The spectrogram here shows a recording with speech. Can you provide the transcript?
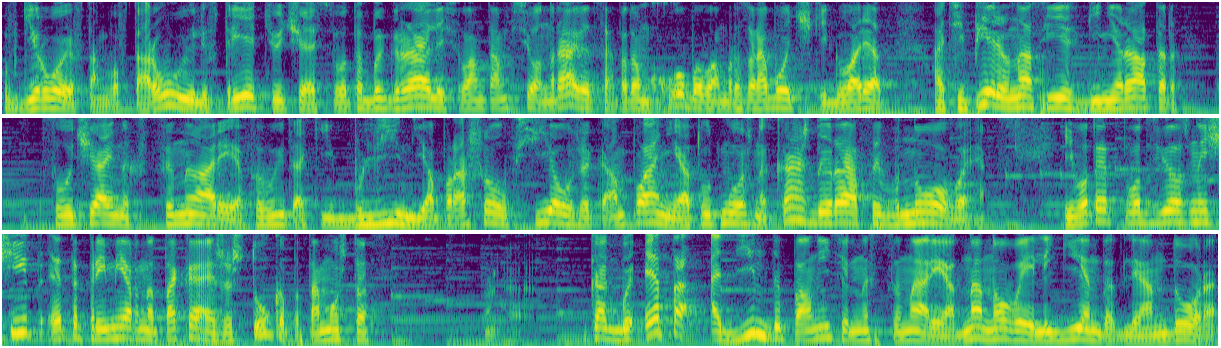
в героев там во вторую или в третью часть, вот обыгрались, вам там все нравится, а потом хоба вам разработчики говорят, а теперь у нас есть генератор случайных сценариев, и вы такие, блин, я прошел все уже компании, а тут можно каждый раз и в новое. И вот этот вот звездный щит, это примерно такая же штука, потому что как бы это один дополнительный сценарий, одна новая легенда для Андора.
